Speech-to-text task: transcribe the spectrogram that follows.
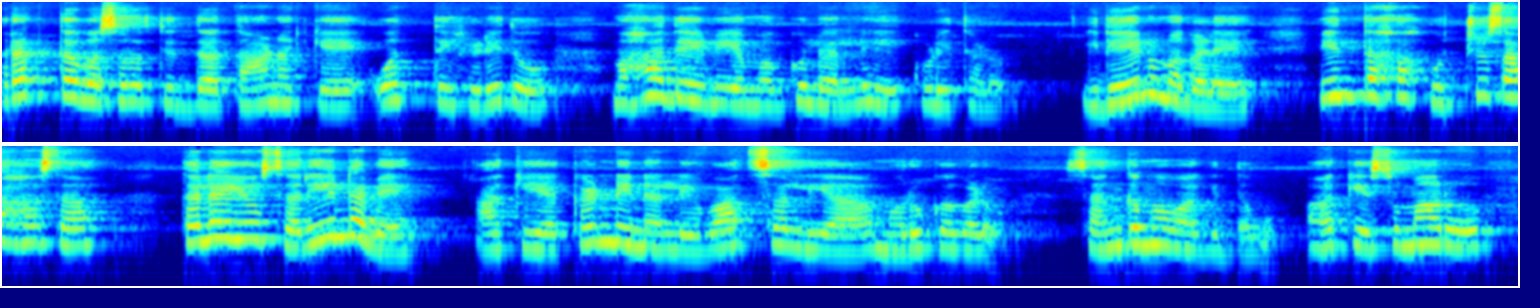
ರಕ್ತ ವಸರುತ್ತಿದ್ದ ತಾಣಕ್ಕೆ ಒತ್ತಿ ಹಿಡಿದು ಮಹಾದೇವಿಯ ಮಗ್ಗುಲಲ್ಲಿ ಕುಳಿತಳು. ಇದೇನು ಮಗಳೇ, ಇಂತಹ ಹುಚ್ಚು ಸಾಹಸ? ತಲೆಯು ಸರಿಯಿಲ್ಲವೇ? ಆಕೆಯ ಕಣ್ಣಿನಲ್ಲಿ ವಾತ್ಸಲ್ಯ ಮರುಕಗಳು ಸಂಗಮವಾಗಿದ್ದವು. ಆಕೆ ಸುಮಾರು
